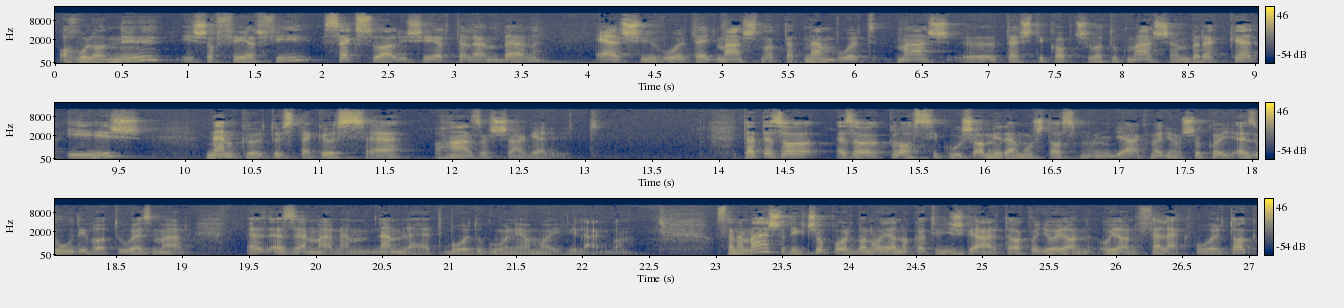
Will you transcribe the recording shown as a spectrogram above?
ahol a nő és a férfi szexuális értelemben első volt egymásnak, tehát nem volt más testi kapcsolatuk más emberekkel, és nem költöztek össze a házasság előtt. Tehát ez a, ez a klasszikus, amire most azt mondják nagyon sok, hogy ez ódivatú, ez már, ez, ezzel már nem, nem lehet boldogulni a mai világban. Aztán a második csoportban olyanokat vizsgáltak, vagy olyan, olyan felek voltak,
